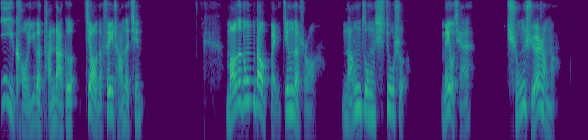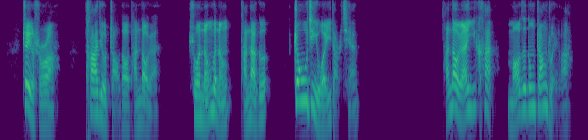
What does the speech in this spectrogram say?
一口一个谭大哥，叫的非常的亲。毛泽东到北京的时候啊，囊中羞涩，没有钱，穷学生嘛。这个时候啊。他就找到谭道源，说：“能不能谭大哥周济我一点钱？”谭道源一看毛泽东张嘴了，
